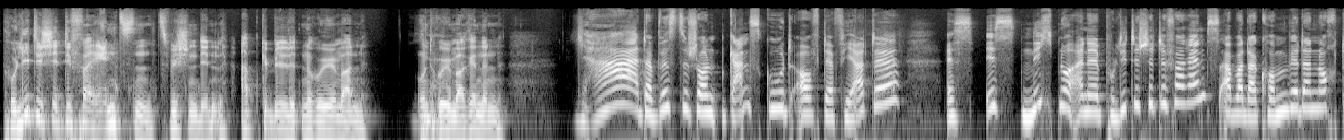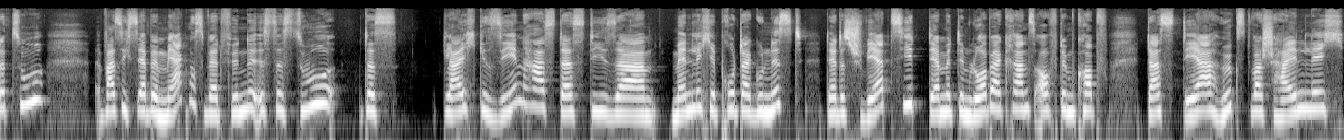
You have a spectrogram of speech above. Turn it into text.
politische Differenzen zwischen den abgebildeten Römern und Römerinnen. Ja, da bist du schon ganz gut auf der Fährte. Es ist nicht nur eine politische Differenz, aber da kommen wir dann noch dazu. Was ich sehr bemerkenswert finde, ist, dass du das gleich gesehen hast, dass dieser männliche Protagonist, der das Schwert zieht, der mit dem Lorbeerkranz auf dem Kopf, dass der höchstwahrscheinlich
